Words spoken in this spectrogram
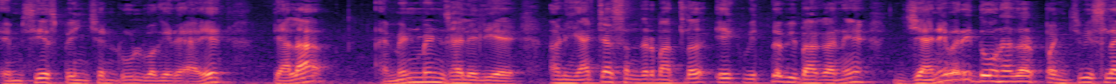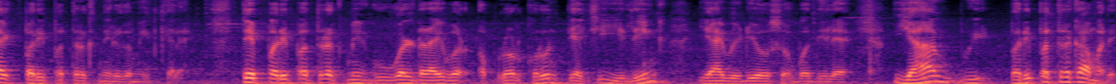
M C S pension rule वगैरे आहेत. त्याला अमेंडमेंट झालेली आहे. आणि याच्या संदर्भातलं एक वित्त विभागाने जानेवारी दोन हजार पंचवीसला एक परिपत्रक निर्गमित केलं आहे ते परिपत्रक मी गुगल ड्राईव्हवर अपलोड करून त्याची लिंक या व्हिडिओसोबत दिली आहे. या परिपत्रकामध्ये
